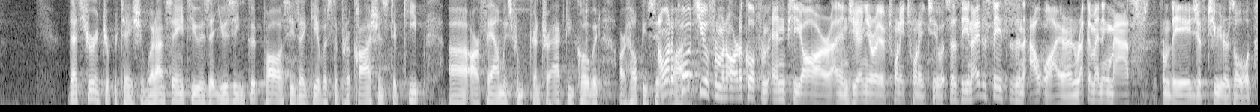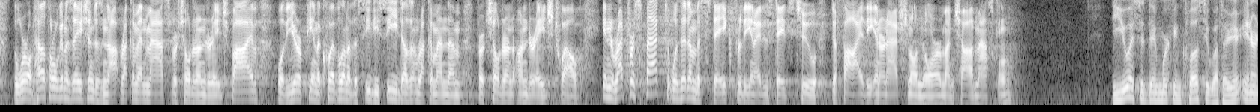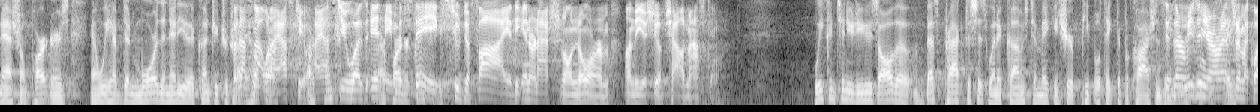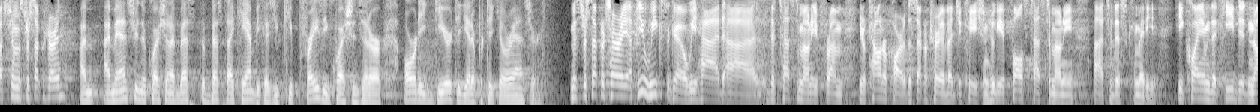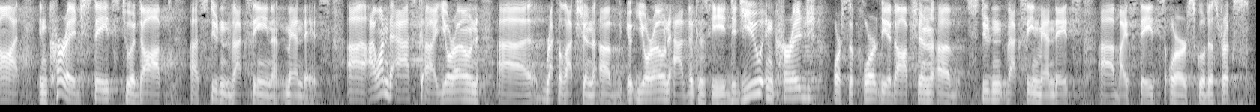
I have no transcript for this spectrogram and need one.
That's your interpretation. What I'm saying to you is that using good policies that give us the precautions to keep uh, our families from contracting COVID are helping save I want to lives. quote you from an article from NPR in January of 2022. It says the United States is an outlier in recommending masks from the age of two years old. The World Health Organization does not recommend masks for children under age five, while the European equivalent of the CDC doesn't recommend them for children under age 12. In retrospect, was it a mistake for the United States to defy the international norm on child masking? The U.S. has been working closely with our international partners, and we have done more than any other country to try But that's not what our- I asked you. I asked you, was it a mistake countries. to defy the international norm on the issue of child masking? We continue to use all the best practices when it comes to making sure people take the precautions. Is there a reason you're not answering my question, Mr. Secretary? I'm, I'm answering the question the best, the best I can because you keep phrasing questions that are already geared to get a particular answer. Mr. Secretary, a few weeks ago, we had uh, the testimony from your counterpart, the Secretary of Education, who gave false testimony uh, to this committee. He claimed that he did not encourage states to adopt uh, student vaccine mandates. Uh, I wanted to ask uh, your own uh, recollection of your own advocacy. Did you encourage or support the adoption of student vaccine mandates by states or school districts?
